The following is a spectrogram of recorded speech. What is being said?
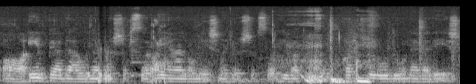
A, én például nagyon sokszor ajánlom, és nagyon sokszor hivatkozom kapcsolódó nevelést,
